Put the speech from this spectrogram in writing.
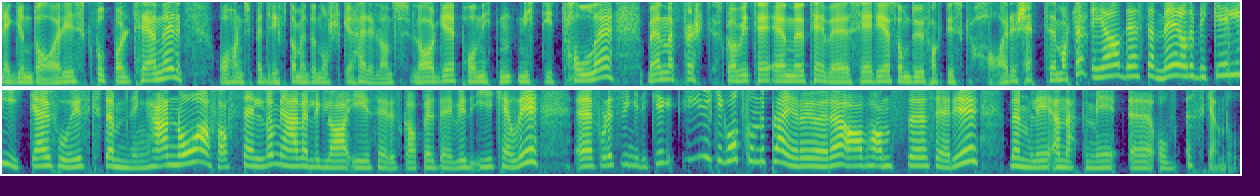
legendarisk fotballtrener, og hans bedrifter med det norske herrelandslaget på 1990-tallet. Men først skal vi til en TV-serie som du faktisk har sett, Marte? Ja, det stemmer, og det blir ikke like euforisk stemning her nå, altså, selv om jeg er veldig glad i serieskaper David E. Kelly, eh, for det svinger ikke like godt som det pleier å gjøre av hans serie serier, nemlig Anatomy eh, of a Scandal.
